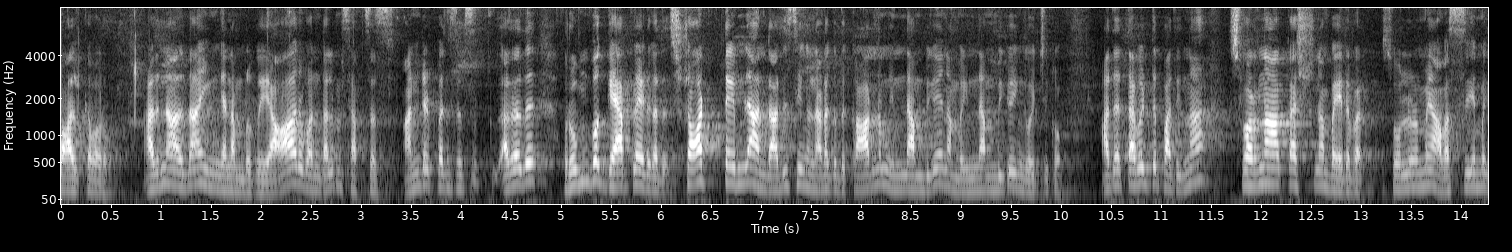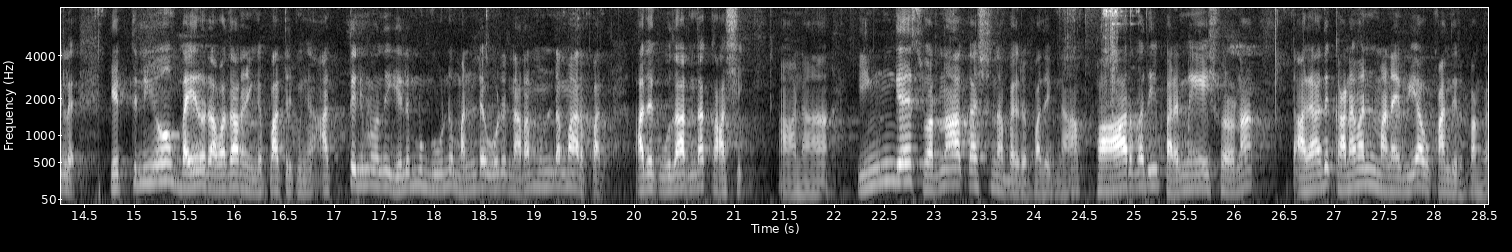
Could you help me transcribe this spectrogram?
வாழ்க்கை வரும். அதனால தான் இங்கே நம்மளுக்கு யார் வந்தாலும் சக்ஸஸ் ஹண்ட்ரட் பர்சன்ட் சக்ஸஸ் அதாவது ரொம்ப கேப்லாம் எடுக்காது. ஷார்ட் டைமில் அந்த அதிசயங்கள் நடக்குது. காரணம் இந்த நம்பிக்கை நம்ம இந்த நம்பிக்கை இங்கே வச்சுக்கோம். அதை தவிர்த்து பார்த்திங்கன்னா ஸ்வர்ணாகர்ஷ்ண பைரவர். சொல்லணுமே அவசியமே இல்லை. எத்தனையோ பைரவர் அவதாரம் நீங்கள் பார்த்துருப்பீங்க. அத்தனையுமே வந்து எலும்புகூடு மண்டை ஓடு நரமுண்டமாக இருப்பார். அதுக்கு உதாரணம் தான் காஷி ஆனால் இங்கே ஸ்வர்ணாகர்ஷ்ண பைரவர் பார்த்திங்கன்னா பார்வதி பரமேஸ்வரனாக அதாவது கணவன் மனைவியாக உட்காந்துருப்பாங்க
